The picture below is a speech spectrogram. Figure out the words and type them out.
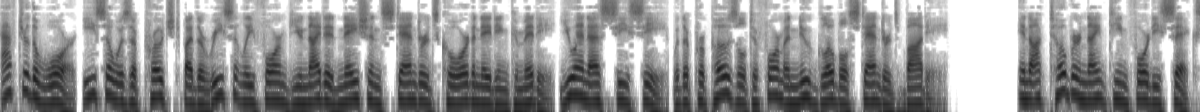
After the war, ISA was approached by the recently formed United Nations Standards Coordinating Committee with a proposal to form a new global standards body. In October 1946,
